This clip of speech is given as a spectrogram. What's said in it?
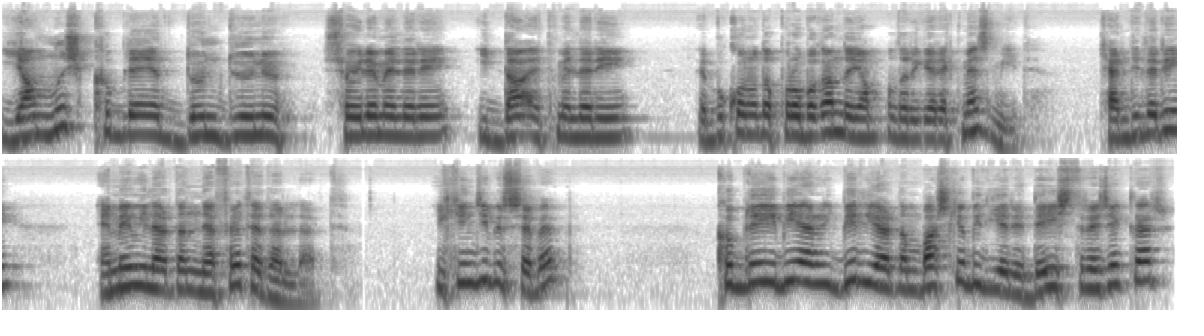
yanlış kıbleye döndüğünü söylemeleri, iddia etmeleri ve bu konuda propaganda yapmaları gerekmez miydi? Kendileri Emevilerden nefret ederlerdi. İkinci bir sebep kıbleyi bir, yer, bir yerden başka bir yere değiştirecekler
